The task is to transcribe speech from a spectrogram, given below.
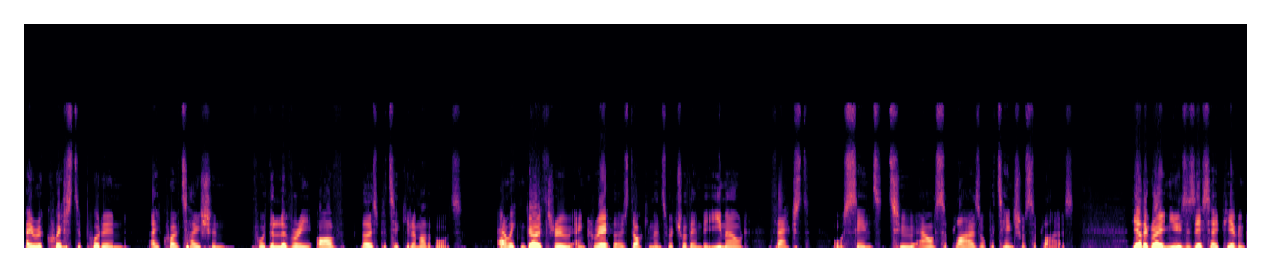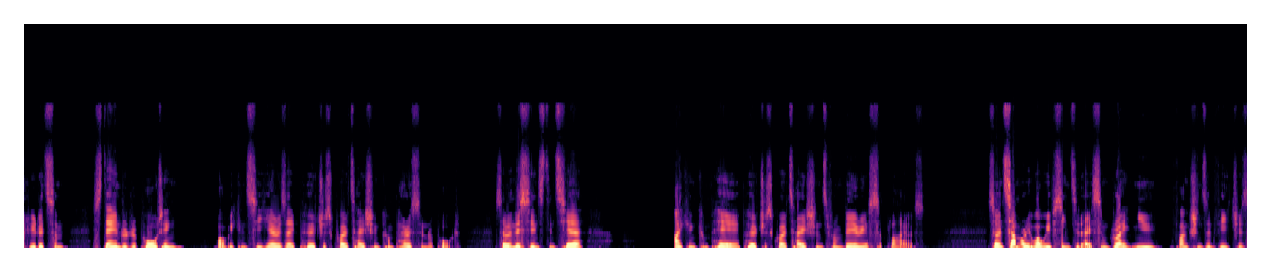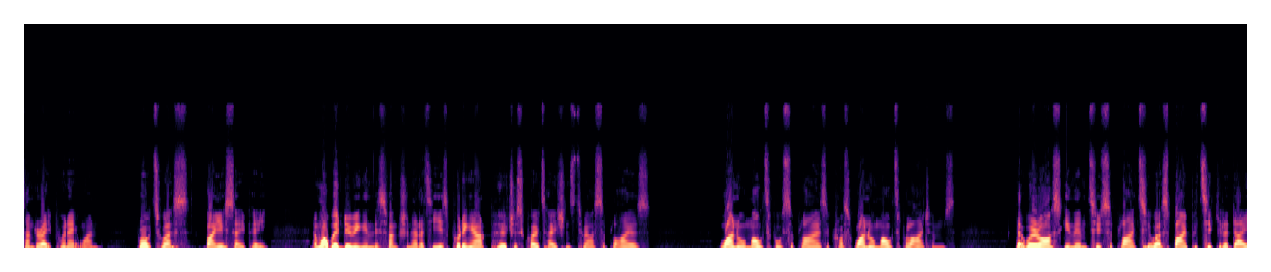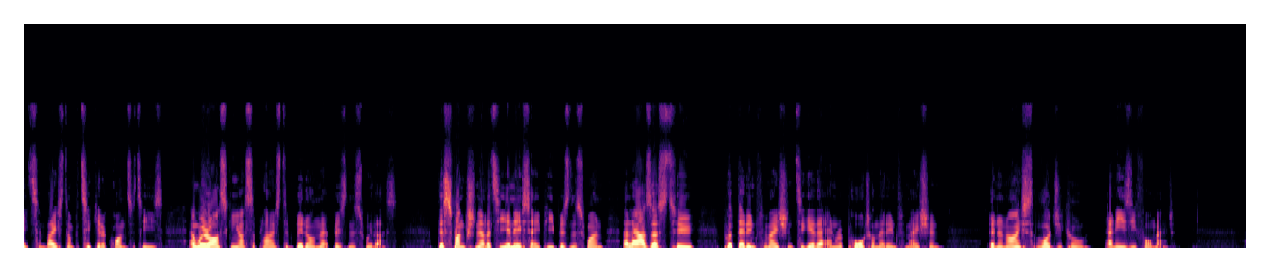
a request to put in a quotation for delivery of those particular motherboards. And we can go through and create those documents which will then be emailed, faxed, or sent to our suppliers or potential suppliers. The other great news is SAP have included some standard reporting. What we can see here is a purchase quotation comparison report. So in this instance here, I can compare purchase quotations from various suppliers. So in summary, what we've seen today, some great new functions and features under 8.81 brought to us by SAP. And what we're doing in this functionality is putting out purchase quotations to our suppliers, one or multiple suppliers across one or multiple items that we're asking them to supply to us by particular dates and based on particular quantities, and we're asking our suppliers to bid on that business with us. This functionality in SAP Business One allows us to put that information together and report on that information in a nice, logical, and easy format.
